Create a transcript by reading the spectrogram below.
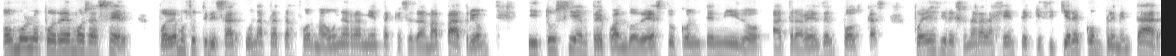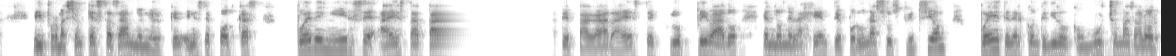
¿Cómo lo podemos hacer? Podemos utilizar una plataforma, una herramienta que se llama Patreon y tú siempre cuando des tu contenido a través del podcast puedes direccionar a la gente que si quiere complementar la información que estás dando en, el, en este podcast, pueden irse a esta página pagar a este club privado en donde la gente por una suscripción puede tener contenido con mucho más valor,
